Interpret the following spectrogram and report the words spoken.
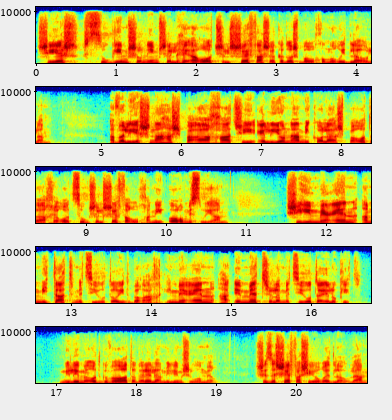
שיש סוגים שונים של הערות, של שפע שהקדוש ברוך הוא מוריד לעולם. אבל ישנה השפעה אחת שהיא עליונה מכל ההשפעות האחרות, סוג של שפע רוחני, אור מסוים, שהיא מעין אמיתת מציאותו יתברך, היא מעין האמת של המציאות האלוקית. מילים מאוד גבוהות, אבל אלה המילים שהוא אומר. שזה שפע שיורד לעולם,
